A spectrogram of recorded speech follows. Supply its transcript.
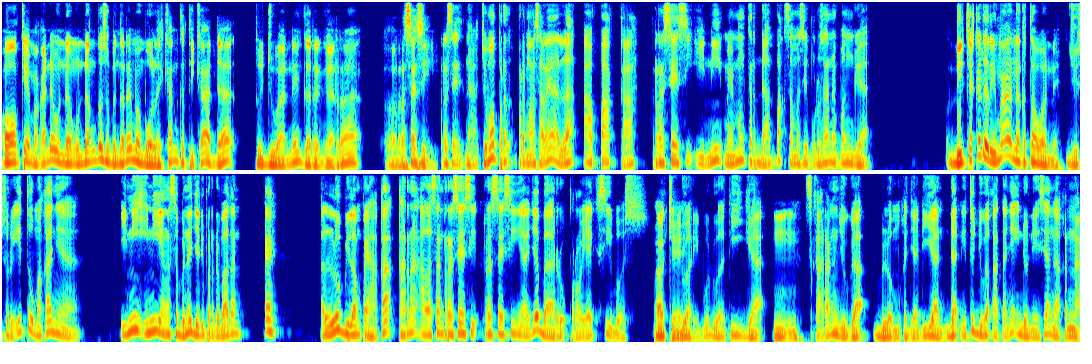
Oke, makanya undang-undang tuh sebenarnya membolehkan ketika ada tujuannya gara-gara eh, resesi. Resesi. Nah, cuma per- permasalahannya adalah apakah resesi ini memang terdampak sama si perusahaan apa enggak? Diceknya dari mana ketahuannya? Justru itu makanya. Ini ini yang sebenarnya jadi perdebatan. Eh, lu bilang PHK karena alasan resesi. Resesinya aja baru proyeksi, Bos. Oke. 2023. Mm-mm. Sekarang juga belum kejadian dan itu juga katanya Indonesia nggak kena.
